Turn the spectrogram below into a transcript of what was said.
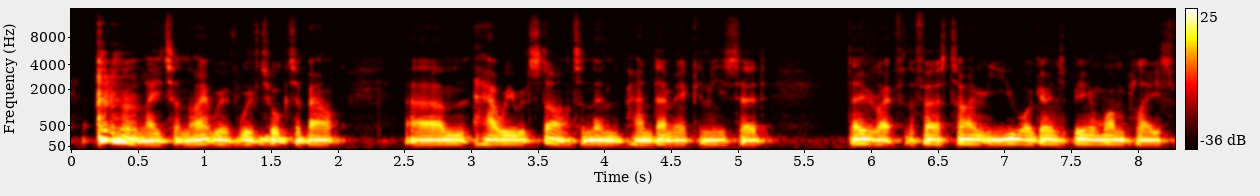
late at night, we've we've talked about um, how we would start, and then the pandemic. And he said, David, like for the first time, you are going to be in one place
